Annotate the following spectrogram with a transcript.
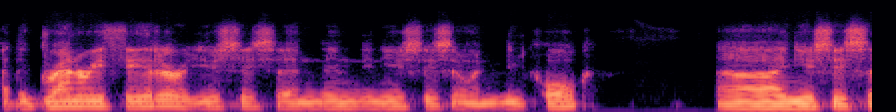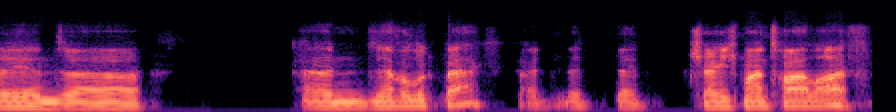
at the Granary Theatre at UCC in, in, UCC in, in Cork, uh, in UCC, and uh, and never looked back. I, that, that, changed my entire life.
